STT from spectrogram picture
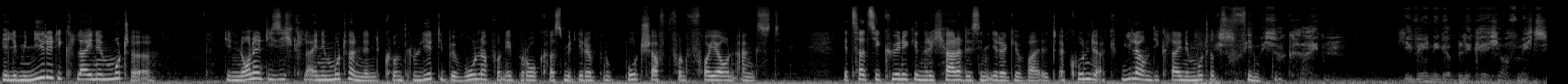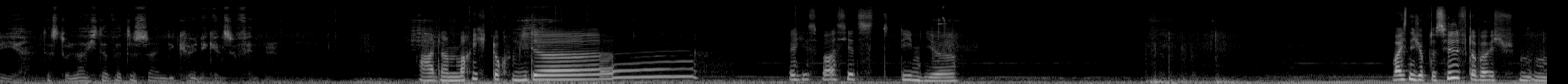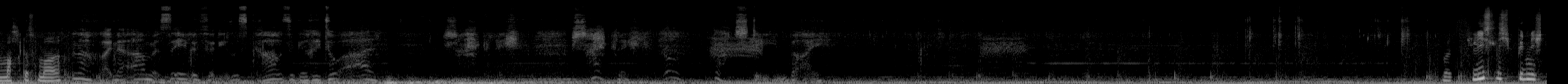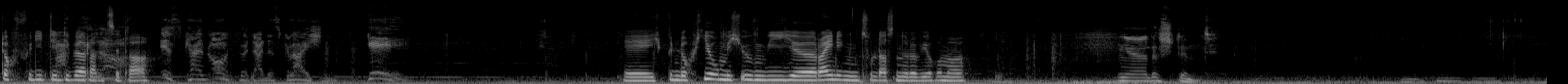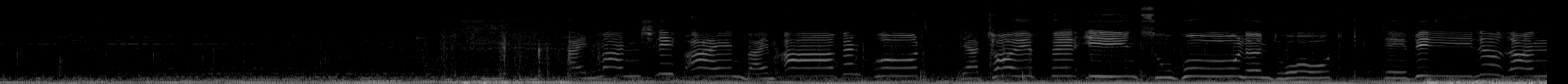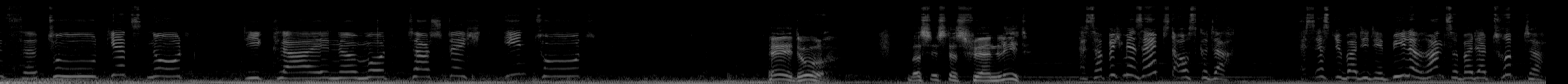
Eliminiere die kleine Mutter. Die Nonne, die sich kleine Mutter nennt, kontrolliert die Bewohner von Ebrokas mit ihrer Bo- Botschaft von Feuer und Angst. Jetzt hat sie Königin Richardes in ihrer Gewalt. Erkunde Aquila, um die kleine Mutter Ich zu sollte mich finden. verkleiden. Je weniger Blicke ich auf mich ziehe, desto leichter wird es sein, die Königin zu finden. Ah, dann mache ich doch wieder... Welches war es jetzt? Den hier. Weiß nicht, ob das hilft, aber ich mach das mal. Noch eine arme Seele für dieses grausige Ritual. Schrecklich, schrecklich. Gott steh ihm bei. Aber schließlich bin ich doch für die Deliveranze da. Ist kein Ort für deinesgleichen. Geh! Hey, ich bin doch hier, um mich irgendwie hier reinigen zu lassen oder wie auch immer. Ja, das stimmt. Was ist das für ein Lied? Das hab ich mir selbst ausgedacht. Es ist über die debile Ranze bei der Trypta.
